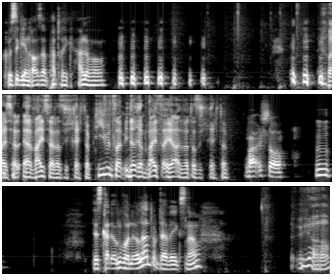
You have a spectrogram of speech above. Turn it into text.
Grüße gehen raus an Patrick. Hallo. Er weiß ja, er weiß ja dass ich recht habe. Tief in seinem Inneren weiß er ja einfach, dass ich recht habe. War ist so. Hm. Der ist gerade irgendwo in Irland unterwegs, ne? Ja.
